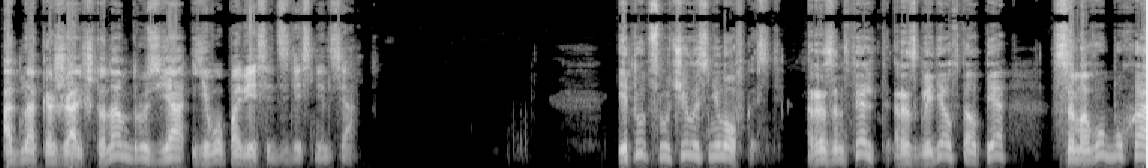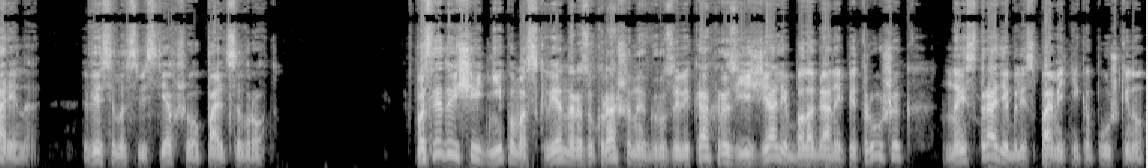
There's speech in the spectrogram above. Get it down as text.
однако жаль, что нам, друзья, его повесить здесь нельзя. И тут случилась неловкость. Розенфельд разглядел в толпе самого Бухарина, весело свистевшего пальцы в рот последующие дни по Москве на разукрашенных грузовиках разъезжали балаганы петрушек, на эстраде близ памятника Пушкину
